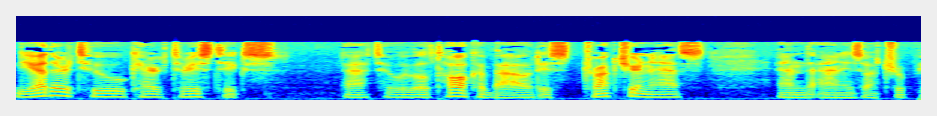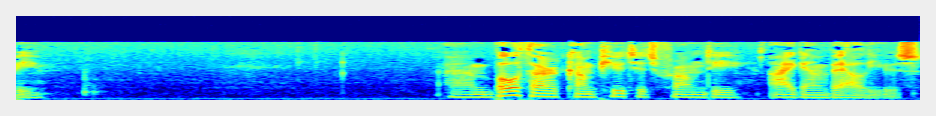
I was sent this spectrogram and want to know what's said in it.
The other two characteristics that we will talk about is structureness and anisotropy. Um, both are computed from the eigenvalues.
